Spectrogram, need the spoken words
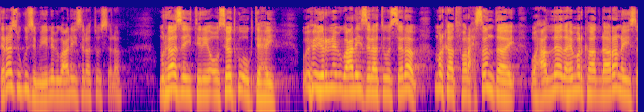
Daraasuu ku sameeyey nebigu calayhi salaatu wasalaam. Markaasay tiri oo seed ku og tahay. Wuxuu yidhi nebigu calayhi salaatu wasalaam markaad faraxsan tahay waxaad leedahay markaad dhaaranaysa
